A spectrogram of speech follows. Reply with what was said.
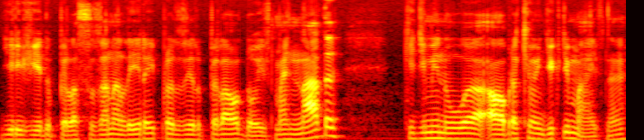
dirigido pela Suzana Leira e produzido pela O2, mas nada que diminua a obra que eu indico demais, né?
